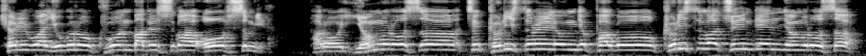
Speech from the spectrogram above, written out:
혈과 육으로 구원받을 수가 없습니다. 바로 영으로서 즉 그리스도를 영접하고 그리스도가 주인된 영으로서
